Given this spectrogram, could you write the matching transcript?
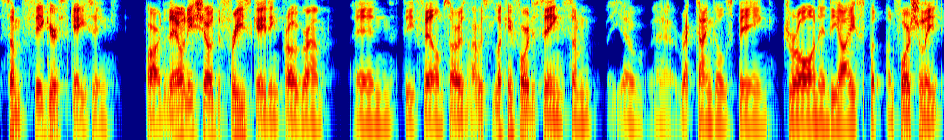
some figure skating part. They only showed the free skating program in the film, so I was I was looking forward to seeing some you know uh, rectangles being drawn in the ice, but unfortunately,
